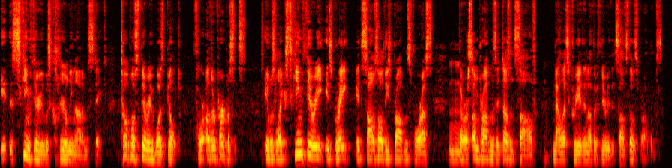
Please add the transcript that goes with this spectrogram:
It, scheme theory was clearly not a mistake. Topos theory was built for other purposes. It was like scheme theory is great. It solves all these problems for us. Mm-hmm. There are some problems it doesn't solve. Now let's create another theory that solves those problems.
